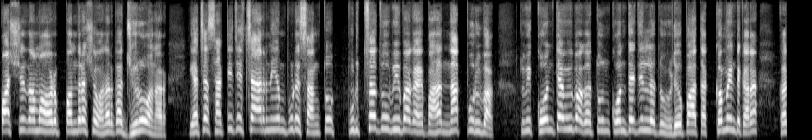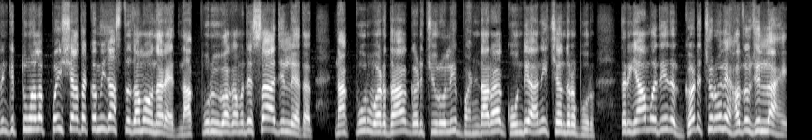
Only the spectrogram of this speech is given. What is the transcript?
पाचशे जमा होणार पंधराशे होणार का झिरो होणार? याच्यासाठीचे चार नियम पुढे सांगतो. पुढचा जो विभाग आहे पहा नागपूर विभाग. तुम्ही कोणत्या विभागातून कोणत्या जिल्ह्यातून व्हिडिओ पाहता कमेंट करा. कारण की तुम्हाला पैसे आता कमी जास्त जमा होणार आहेत. नागपूर विभागामध्ये सहा जिल्हे येतात. नागपूर वर्धा गडचिरोली भंडारा गोंदिया आणि चंद्रपूर. तर यामध्ये गडचिरोली हा जो जिल्हा आहे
